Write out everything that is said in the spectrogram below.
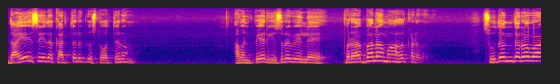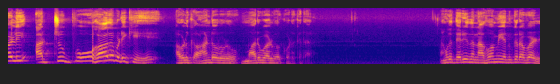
தயவு செய்த கர்த்தருக்கு ஸ்தோத்திரம். அவன் பேர் இஸ்ரோவேலே பிரபலமாக கடவுள் சுதந்திரவாளி அற்று போகாதபடிக்கு அவளுக்கு ஆண்டவர் ஒரு மறுவாழ்வை கொடுக்கிறார். நமக்கு தெரியும் இந்த நகோமி என்கிறவள்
